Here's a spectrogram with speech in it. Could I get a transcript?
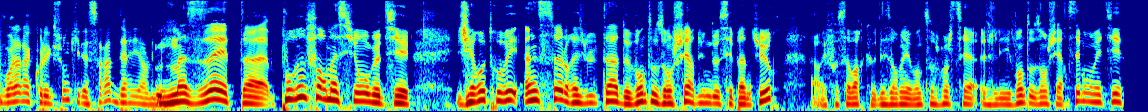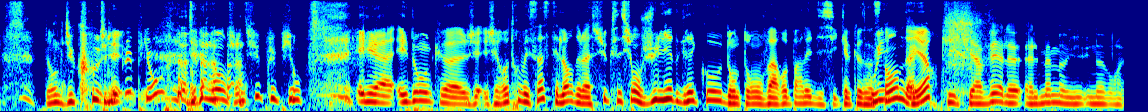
Voilà la collection qu'il laissera derrière lui. Mazette, euh, pour information, Gauthier, j'ai retrouvé un seul résultat de vente aux enchères d'une de ses peintures. Alors, il faut savoir que désormais, les ventes aux enchères, les ventes aux enchères c'est mon métier. Donc, du coup, Tu je n'es plus pion non, je ne suis plus pion. Et, euh, et donc, euh, j'ai retrouvé ça. C'était lors de la succession Juliette Gréco, dont on va reparler d'ici quelques instants, Oui, d'ailleurs. Qui, qui avait elle- elle-même une œuvre.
